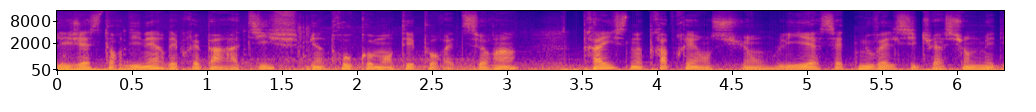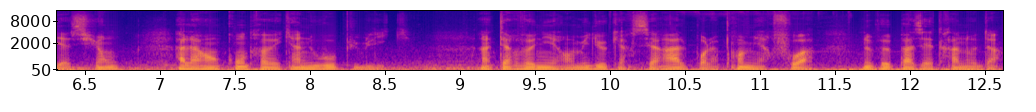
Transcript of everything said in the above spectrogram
Les gestes ordinaires des préparatifs, bien trop commentés pour être sereins, trahissent notre appréhension liée à cette nouvelle situation de médiation, à la rencontre avec un nouveau public. Intervenir en milieu carcéral pour la première fois ne peut pas être anodin.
